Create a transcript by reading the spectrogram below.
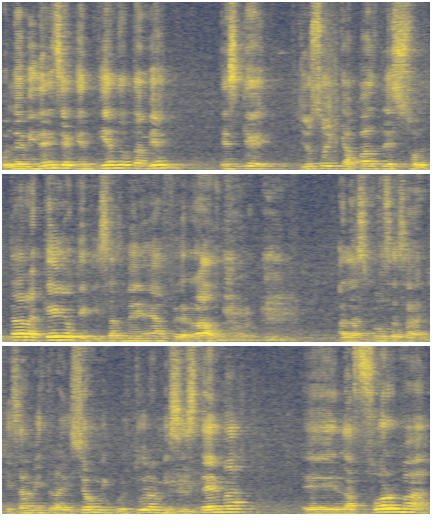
o la evidencia que entiendo también, es que yo soy capaz de soltar aquello que quizás me he aferrado a las cosas, a quizá mi tradición, mi cultura, mi sistema, eh, la forma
